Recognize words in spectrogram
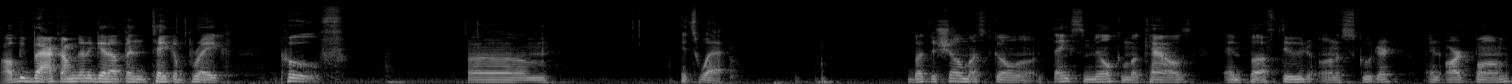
I'll be back. I'm gonna get up and take a break. Poof. Um. It's wet. But the show must go on. Thanks, Milk Macaws and Buff Dude on a scooter and Art Bomb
